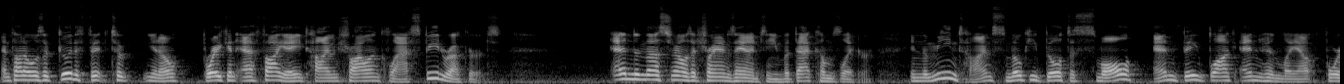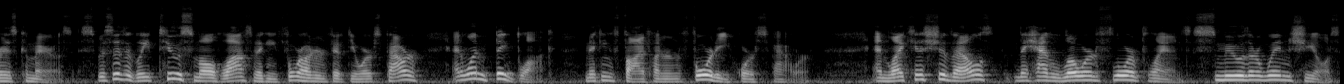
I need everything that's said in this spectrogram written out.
and thought it was a good fit to, you know, break an FIA time trial and class speed records. And to mess around with Trans Am team, but that comes later. In the meantime, Smokey built a small and big block engine layout for his Camaros, specifically two small blocks making 450 horsepower and one big block making 540 horsepower. And like his Chevelles, they had lowered floor plans, smoother windshields,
